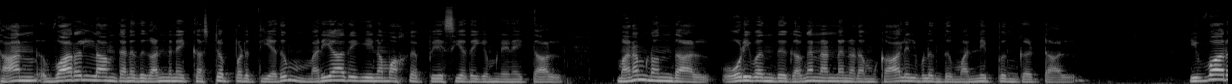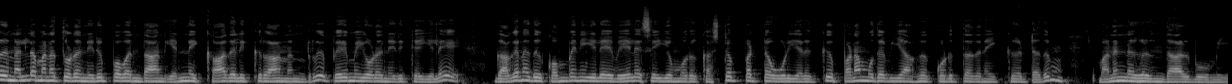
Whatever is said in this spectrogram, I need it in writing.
தான் எவ்வாறெல்லாம் தனது அண்ணனை கஷ்டப்படுத்தியதும் மரியாதையீனமாக பேசியதையும் நினைத்தாள். மனம் நொந்தாள். ஓடிவந்து ககன் அண்ணனிடம் காலில் விழுந்து மன்னிப்பும் கேட்டாள். இவ்வாறு நல்ல மனத்துடன் இருப்பவன்தான் என்னை காதலிக்கிறான் என்று பெருமையுடன் இருக்கையிலே ககனது கொம்பனியிலே வேலை செய்யும் ஒரு கஷ்டப்பட்ட ஊழியருக்கு பணம் உதவியாக கொடுத்ததனை கேட்டதும் மனம் நெகிழ்ந்தாள் பூமி.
